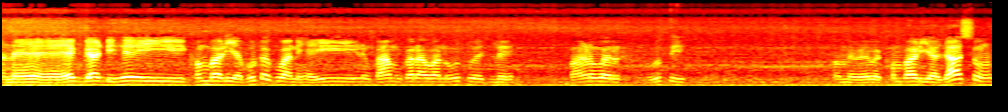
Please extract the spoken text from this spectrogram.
અને એક ગાડી છે એ ખંભાળિયા ભૂટકવાની છે એનું કામ કરાવવાનું હતું એટલે ભાણવર વૃત્તિ. અમે હવે ખંભાળિયા જાશું,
